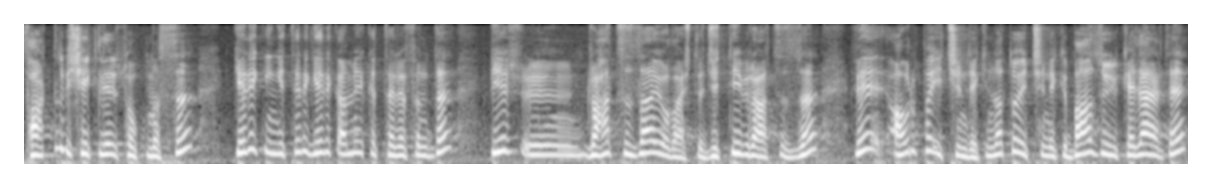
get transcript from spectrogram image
farklı bir şekilde sokması gerek İngiltere gerek Amerika tarafında bir e, rahatsızlığa yol açtı. Ciddi bir rahatsızlığa ve Avrupa içindeki, NATO içindeki bazı ülkelerde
